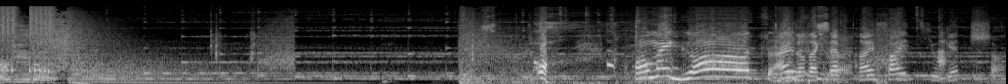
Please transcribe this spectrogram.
I can use it. Oh my god! If I you don't accept knife fight, you get shot.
